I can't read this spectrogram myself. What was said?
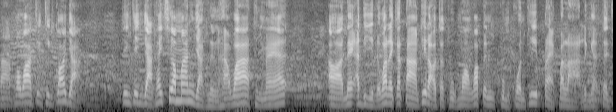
ครับเพราะว่าจริง ๆ ก็อยากจริง ๆ อยากให้เชื่อมั่นอย่างหนึ่งฮะว่าถึงแม้ ในอดีตหรือว่าอะไรก็ตามที่เราจะถูกมองว่าเป็นกลุ่มคนที่แปลกประหลาดอะไรเงี้ยแต่จ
